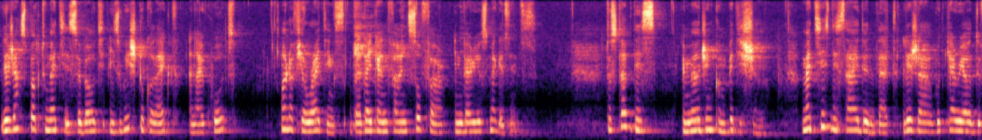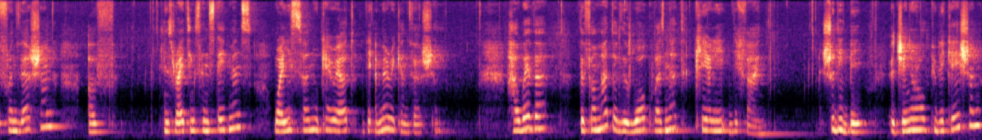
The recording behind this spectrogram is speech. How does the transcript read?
Lejard spoke to Matisse about his wish to collect, and I quote, all of your writings that I can find so far in various magazines. To stop this emerging competition, Matisse decided that Lejard would carry out the front version of his writings and statements, while his son would carry out the American version. However, the format of the work was not clearly defined. Should it be a general publication,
